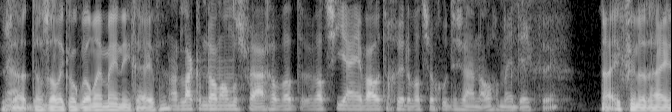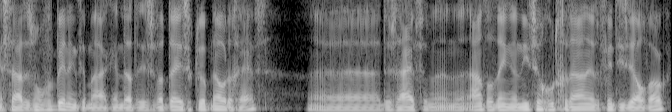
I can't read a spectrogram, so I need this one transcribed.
Dus Ja. daar- dan zal ik ook wel mijn mening geven. Nou, laat ik hem dan anders vragen. Wat, wat zie jij in Wouter Gudde wat zo goed is aan een algemeen directeur? Nou, ik vind dat hij in staat is om verbinding te maken. En dat is wat deze club nodig heeft. Eh, dus hij heeft een, een aantal dingen niet zo goed gedaan. En dat vindt hij zelf ook.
